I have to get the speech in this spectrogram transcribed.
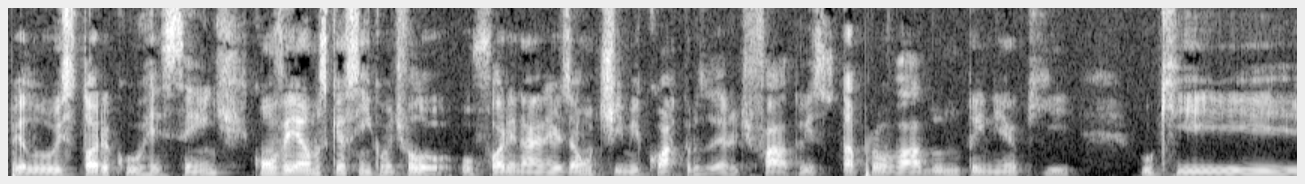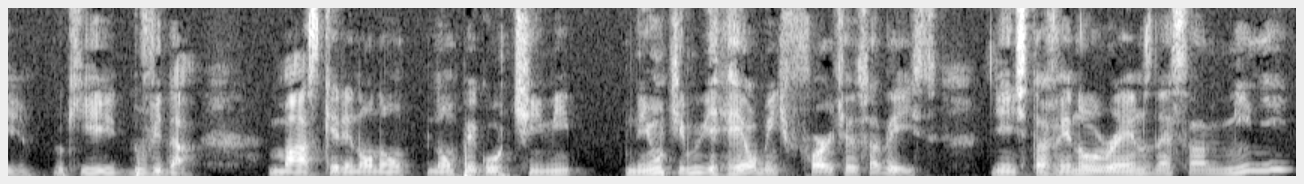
pelo histórico recente, convenhamos que assim, como a gente falou, o 49ers é um time 4-0 de fato, isso está provado, não tem nem o que, o que, o que duvidar. Mas, querendo ou não, não pegou time, nenhum time realmente forte dessa vez. E a gente está vendo o Rams nessa mini,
